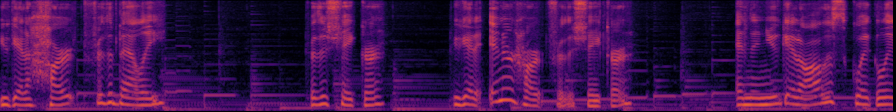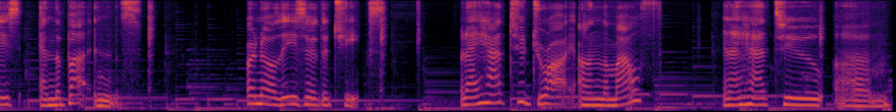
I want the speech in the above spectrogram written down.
You get a heart for the belly, for the shaker. You get an inner heart for the shaker. And then you get all the squigglies and the buttons. Or no, these are the cheeks. But I had to draw on the mouth and I had to um,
